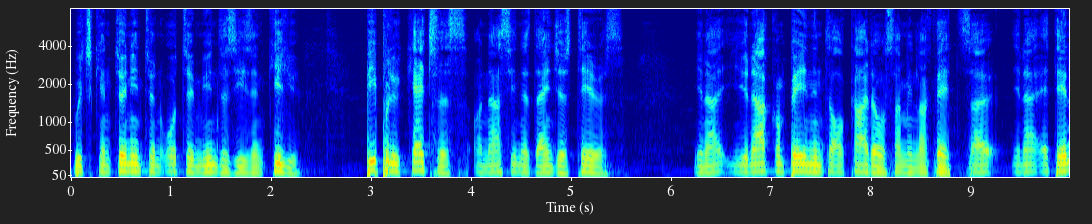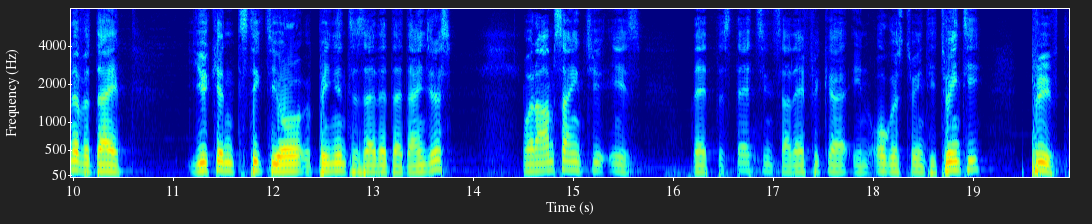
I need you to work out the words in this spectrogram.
which can turn into an autoimmune disease and kill you. People who catch this are now seen as dangerous terrorists. You know, you're now comparing them to Al Qaeda or something like that. So, you know, at the end of the day, you can stick to your opinion to say that they're dangerous. What I'm saying to you is that the stats in South Africa in August 2020 proved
